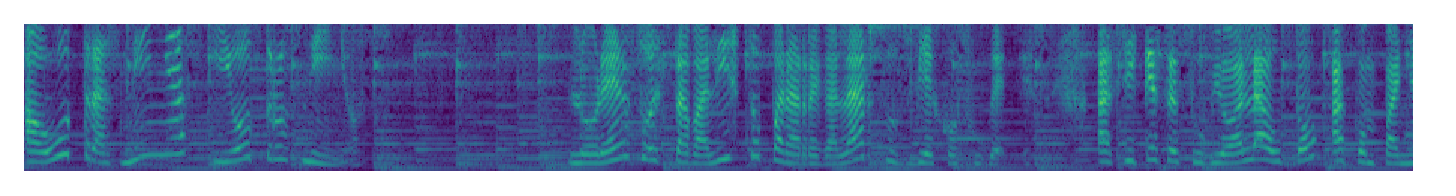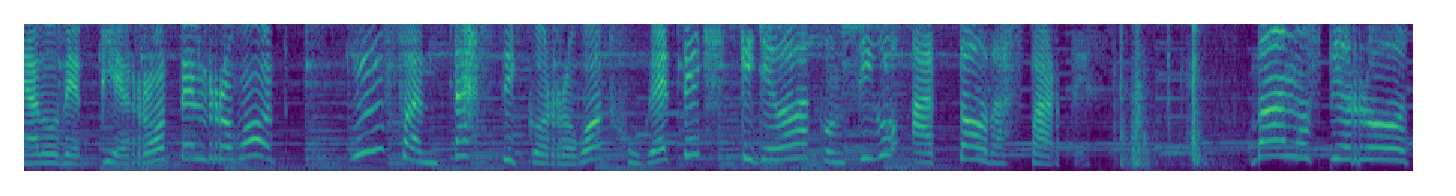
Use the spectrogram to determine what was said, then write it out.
a otras niñas y otros niños. Lorenzo estaba listo para regalar sus viejos juguetes, así que se subió al auto acompañado de Pierrot el robot, un fantástico robot juguete que llevaba consigo a todas partes. ¡Vamos, Pierrot!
